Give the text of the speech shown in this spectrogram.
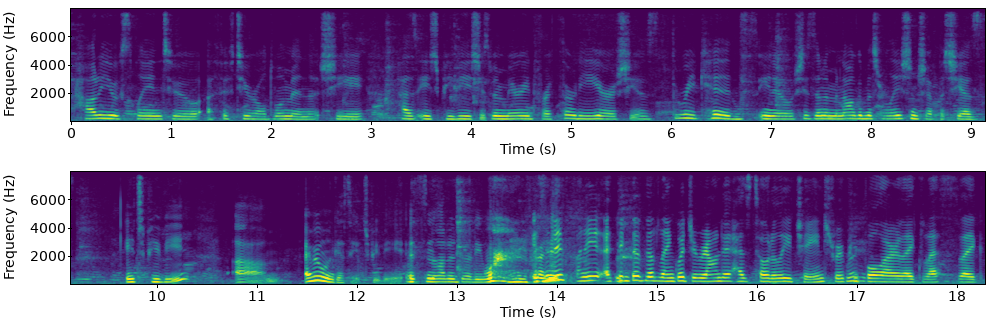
how do you explain to a 50-year-old woman that she has HPV? She's been married for 30 years. She has three kids. You know, she's in a monogamous relationship, but she has HPV. Um, everyone gets HPV. It's not a dirty word. Isn't it funny? I think that the language around it has totally changed, where Right. people are like less like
